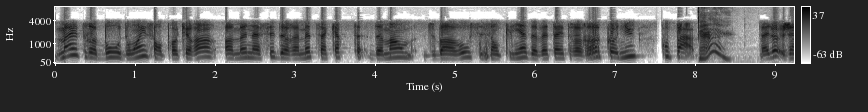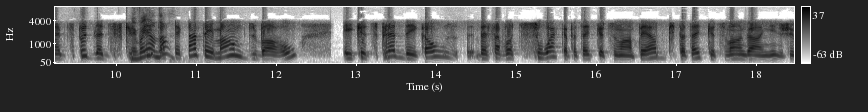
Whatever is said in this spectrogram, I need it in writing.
Maître Baudouin, son procureur, a menacé de remettre sa carte de membre du barreau si son client devait être reconnu coupable. Hein? Ben là, j'ai un petit peu de la difficulté. Mais parce que quand tu es membre du barreau et que tu plaides des causes, ben ça va de soi que peut-être que tu vas en perdre, puis peut-être que tu vas en gagner. J'ai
